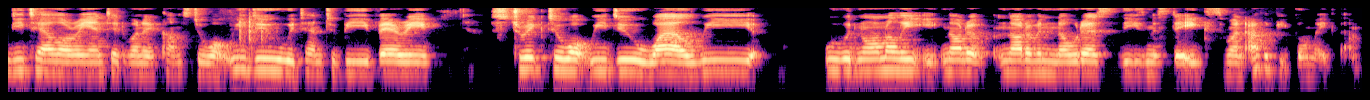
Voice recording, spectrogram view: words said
detail oriented when it comes to what we do. We tend to be very strict to what we do while we we would normally not not even notice these mistakes when other people make them.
